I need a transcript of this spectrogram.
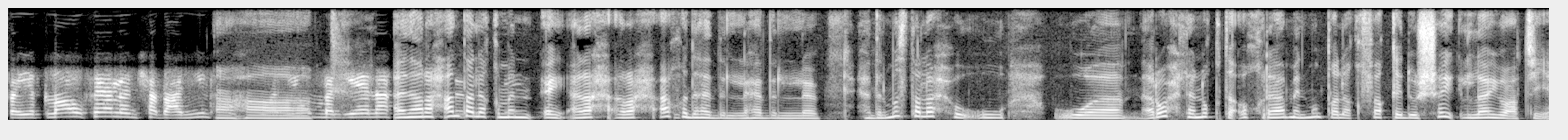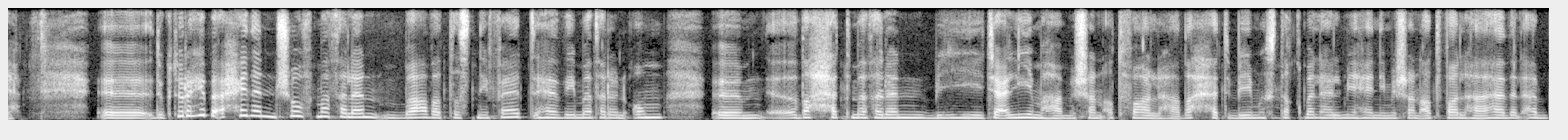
فيطلعوا فعلا شبعانين أها. مليانة. أنا راح أنطلق من أي أنا راح راح آخذ هذا ال هذا ال هذا المصطلح وأروح لنقطة أخرى من منطلق فاقد الشيء لا يعطيه. أه، دكتورة هبة أحيانا نشوف مثلا بعض التصنيفات هذه مثلا أم ضحت مثلا بتعليمها مشان أطفالها ضحت بمستقبلها المهني مشان أطفالها هذا الأب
